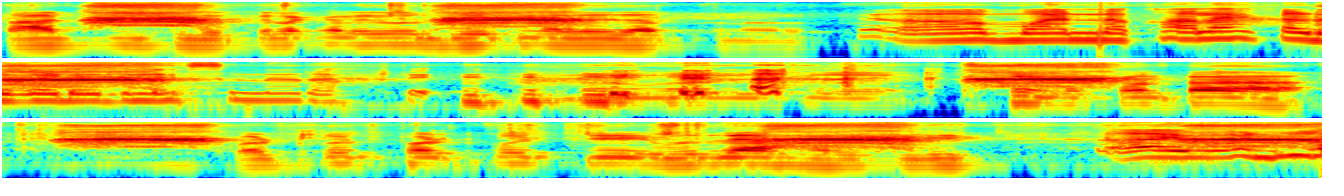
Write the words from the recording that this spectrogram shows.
తాటి తీసులు పిల్లకలు ఎవరు చెప్పిన అదే చెప్తున్నారు. మొన్న కొలాయి కడుగడు వదిలేస్తున్నారు తినకుండా పట్టుకొచ్చి పట్టుకొచ్చి వదిలేస్తున్నారు ఇది అవి వండ్ల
